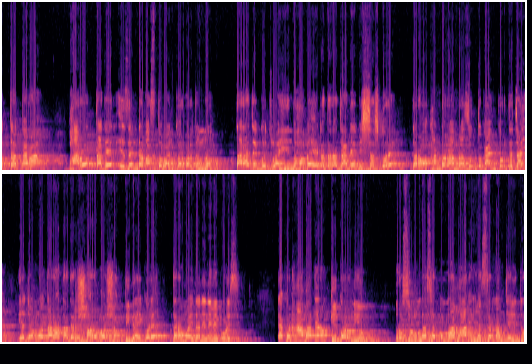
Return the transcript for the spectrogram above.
অর্থাৎ তারা ভারত তাদের এজেন্ডা বাস্তবায়ন করবার জন্য তারা যে গজুয়া হিন্দ হবে, এটা তারা জানে, বিশ্বাস করে। তারা অখণ্ড রাম রাজত্ব কায়েম করতে চায়। এজন্য তারা তাদের সর্বশক্তি ব্যয় করে তারা ময়দানে নেমে পড়েছে। এখন আমাদেরও কি করণীয়? রসুল্লাহ সাল্লাহ আলী হাসাল্লাম যেহেতু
